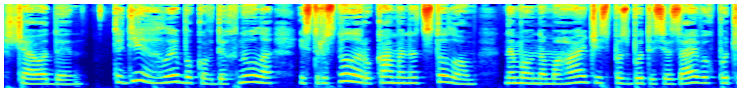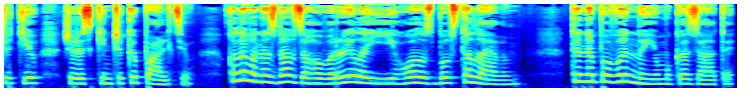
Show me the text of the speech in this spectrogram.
ще один. Тоді глибоко вдихнула і струснула руками над столом, немов намагаючись позбутися зайвих почуттів через кінчики пальців. Коли вона знов заговорила, її голос був сталевим. Ти не повинна йому казати,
